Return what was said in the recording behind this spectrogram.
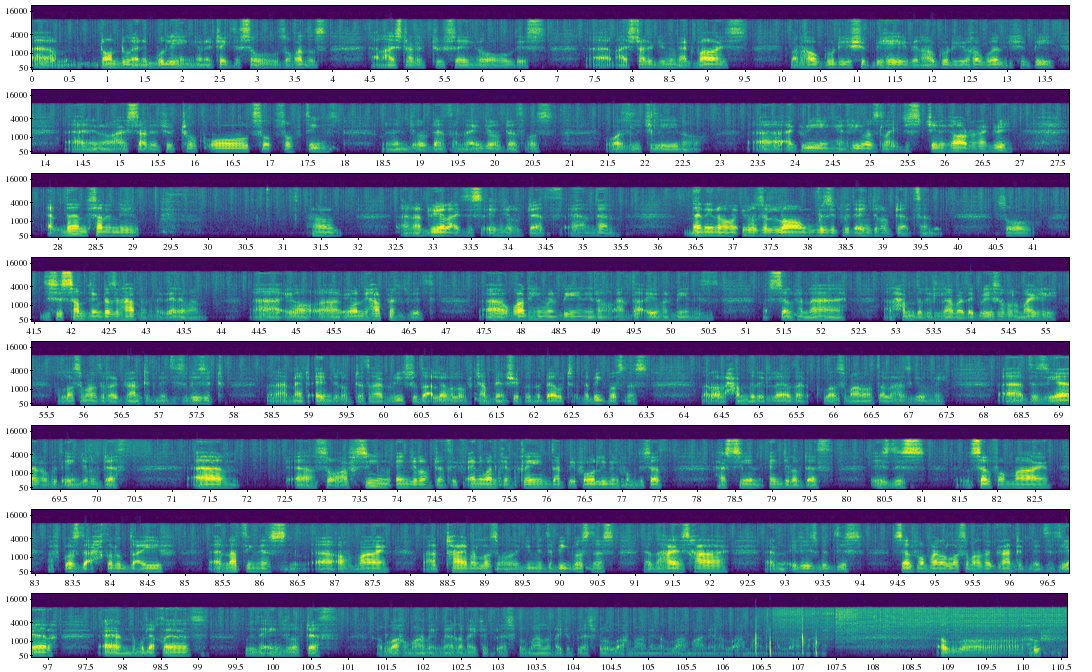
um, don't do any bullying you take the souls of others. And I started to saying all this. Um, I started giving advice about how good you should behave and how good you, how well you should be. And you know, I started to talk all sorts of things with Angel of Death, and the Angel of Death was was literally, you know, uh, agreeing, and he was like just chilling out and agreeing. And then suddenly, um, and I realized this angel of death, and then, then you know, it was a long visit with the angel of death, and so this is something doesn't happen with anyone. Uh, you know, uh, it only happens with uh, one human being, you know, and that human being is myself and I. Alhamdulillah, by the grace of Almighty, Allah subhanahu wa ta'ala granted me this visit that I met Angel of Death. I reached to that level of championship in the belt, the big business, that Alhamdulillah, that Allah subhanahu wa ta'ala has given me uh, the ziyarah with Angel of Death. And uh, so I've seen Angel of Death. If anyone can claim that before leaving from this earth has seen Angel of Death, is this self of mine, of course the ahqar al-da'if, and nothingness uh, of mine. At time Allah subhanahu wa ta'ala give me the big business and the highest high, and it is with this self of mine Allah subhanahu wa ta'ala granted me the ziyarah and the mulaqat with the angel of death. Allahumma ameen. May Allah make it blissful. May Allah make it blissful. Allahumma ameen. Allahumma ameen. Allahumma ameen. Allahumma ameen. Allah.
